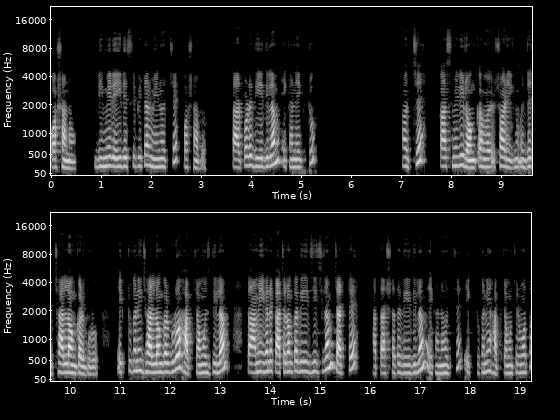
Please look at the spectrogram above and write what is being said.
কষানো। ডিমের এই রেসিপিটার মেন হচ্ছে কষাবে তারপরে দিয়ে দিলাম এখানে একটু হচ্ছে কাশ্মীরি লঙ্কা সরি যে ঝাল লঙ্কার গুঁড়ো। একটুখানি ঝাল লঙ্কার গুঁড়ো, হাফ চামচ দিলাম। তো আমি এখানে কাঁচা লঙ্কা দিয়ে দিয়েছিলাম চারটে, আর তার সাথে দিয়ে দিলাম এখানে হচ্ছে একটুখানি হাফ চামচের মতো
